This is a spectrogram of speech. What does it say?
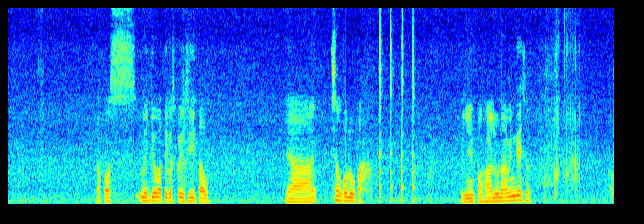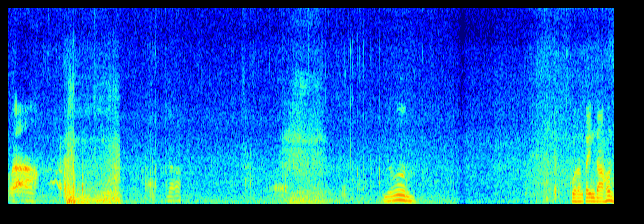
Tapos medyo matigas pa yung sitaw. Kaya isang kulo pa. Ito yung panghalo namin guys. Oh. Ah. Ya. Yun. Kurang tayong dahon.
